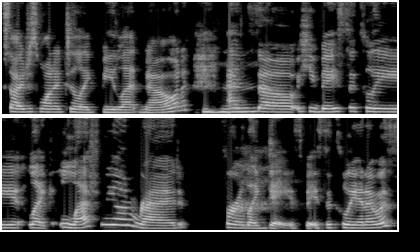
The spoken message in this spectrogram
So I just wanted to like be let known. Mm-hmm. And so he basically like left me on read for like days basically and i was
